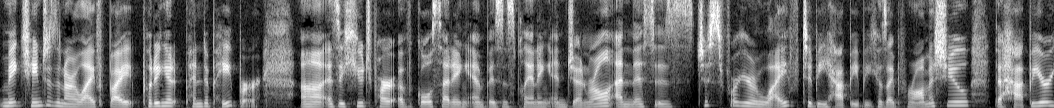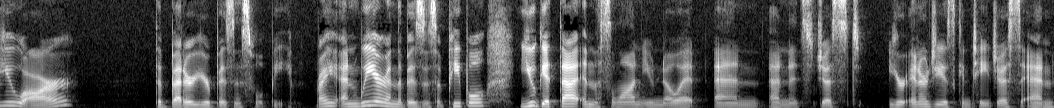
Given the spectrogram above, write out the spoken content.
make changes in our life by putting it pen to paper uh, as a huge part of goal setting and business planning in general. And this is just for your life to be happy because i promise you the happier you are the better your business will be right? And we are in the business of people. You get that in the salon you know it and and it's just your energy is contagious. And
